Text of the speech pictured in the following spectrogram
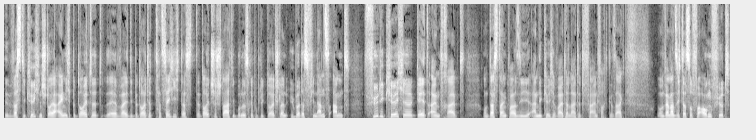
was die Kirchensteuer eigentlich bedeutet, äh, weil die bedeutet tatsächlich, dass der deutsche Staat, die Bundesrepublik Deutschland, über das Finanzamt für die Kirche Geld eintreibt und das dann quasi an die Kirche weiterleitet, vereinfacht gesagt. Und wenn man sich das so vor Augen führt,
